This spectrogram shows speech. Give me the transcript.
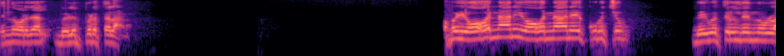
എന്ന് പറഞ്ഞാൽ വെളിപ്പെടുത്തലാണ്. അപ്പൊ യോഹന്നാന് യോഹന്നാനെ കുറിച്ചും ദൈവത്തിൽ നിന്നുള്ള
